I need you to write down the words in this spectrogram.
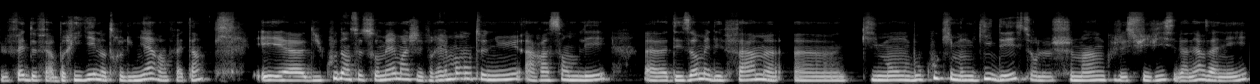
le fait de faire briller notre lumière en fait. Hein. Et euh, du coup, dans ce sommet, moi, j'ai vraiment tenu à rassembler euh, des hommes et des femmes euh, qui m'ont beaucoup, qui m'ont guidée sur le chemin que j'ai suivi ces dernières années.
